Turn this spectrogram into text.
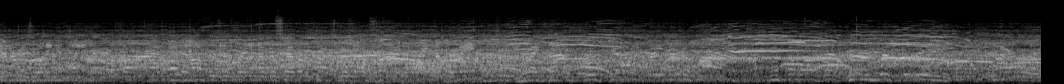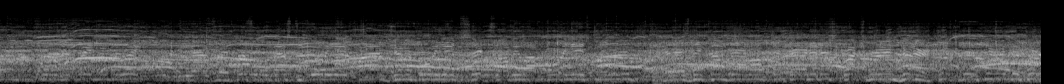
Jenner is running in lane number five, and then offers in lane number seven. Kushner's outside in lane number eight. And right now, Bruce Jenner in lane number five. Will come off that turn with the lead. Kushner running outside in lane number eight. He has a personal best of 48.5, Jenner 48.6, Avilov 48.5, and as they come down off the turn, it is Kratschmer and Jenner. Kratschmer is down the turn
